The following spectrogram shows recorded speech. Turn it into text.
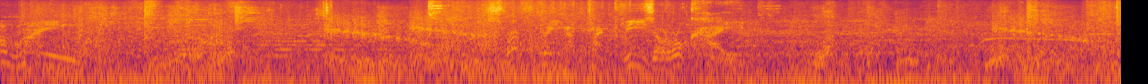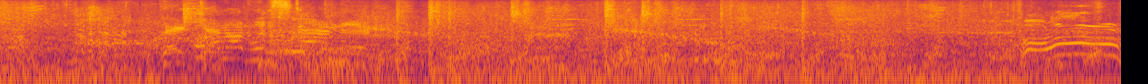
don't mind. Swiftly attack these Uruk-hai. They cannot withstand him! For all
